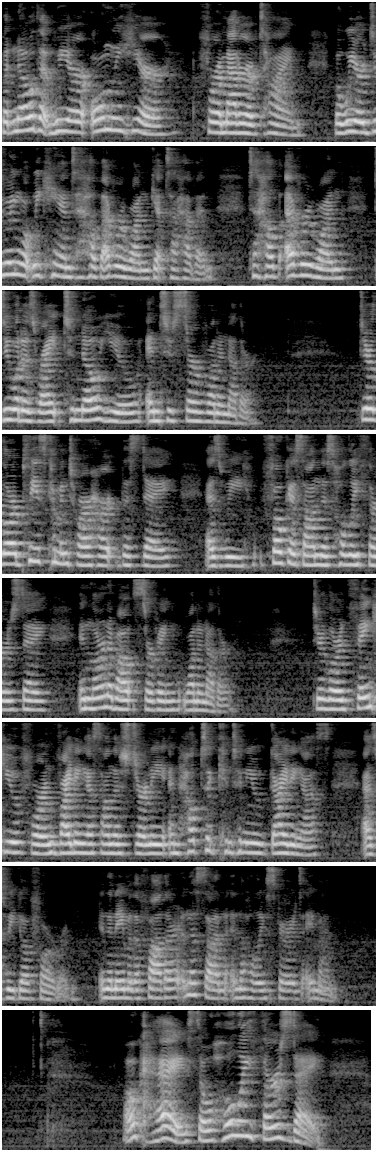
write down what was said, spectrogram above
But know that we are only here for a matter of time, but we are doing what we can to help everyone get to heaven, to help everyone do what is right, to know you, and to serve one another. Dear Lord, please come into our heart this day as we focus on this Holy Thursday and learn about serving one another. Dear Lord, thank you for inviting us on this journey and help to continue guiding us as we go forward. In the name of the Father, and the Son, and the Holy Spirit, amen. Okay, so Holy Thursday.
